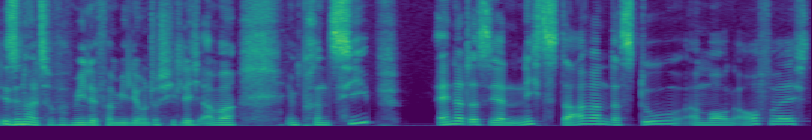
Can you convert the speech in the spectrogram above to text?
Die sind halt zur Familie, Familie unterschiedlich, aber im Prinzip ändert es ja nichts daran, dass du am Morgen aufwächst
